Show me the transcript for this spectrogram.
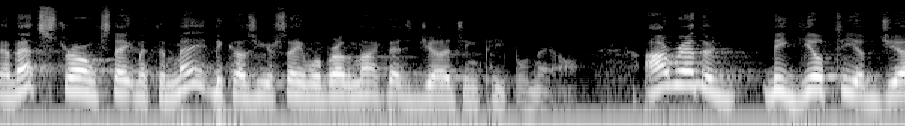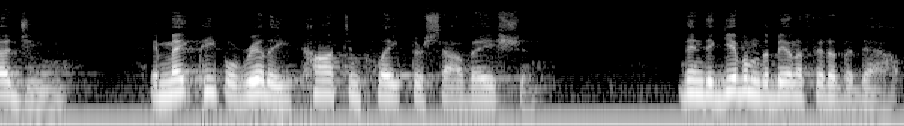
Now, that's a strong statement to make because you're saying, well, Brother Mike, that's judging people now. I'd rather be guilty of judging and make people really contemplate their salvation than to give them the benefit of the doubt.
